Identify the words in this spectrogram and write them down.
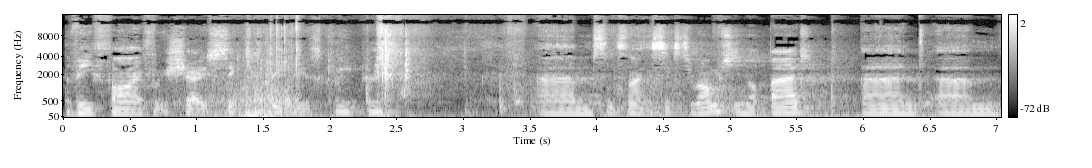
the V5, which shows six previous keepers um, since 1961, which is not bad, and um,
